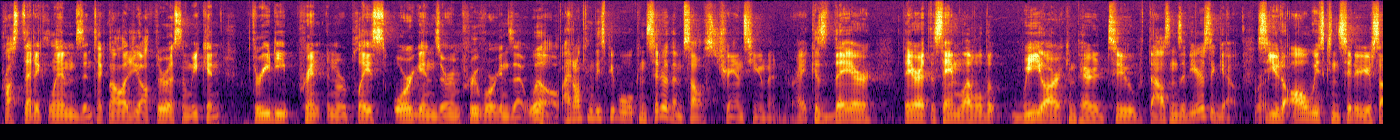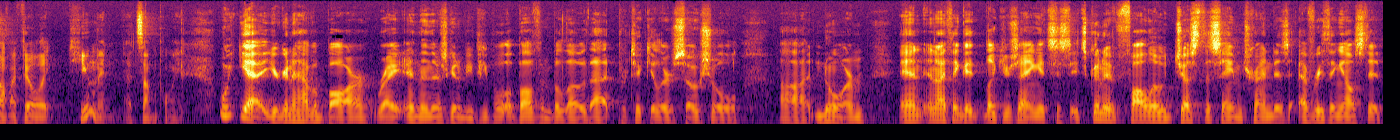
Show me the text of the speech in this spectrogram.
prosthetic limbs and technology all through us and we can 3D print and replace organs or improve organs at will, I don't think these people will consider themselves transhuman, right? Because they are they are at the same level that we are compared to thousands of years ago. Right. So you'd always consider yourself, I feel like, human at some point. Well, yeah, you're going to have a bar, right? And then there's going to be people above and below that particular social uh, norm. And and I think it, like you're saying, it's just it's going to follow just the same trend as everything else did.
